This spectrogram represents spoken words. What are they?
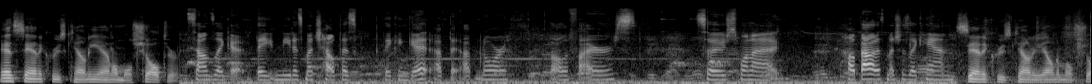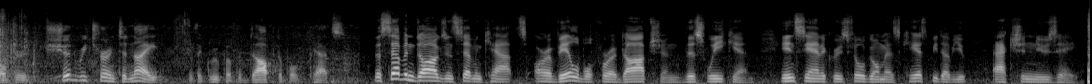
and Santa Cruz County Animal Shelter. sounds like it, they need as much help as they can get up up north with all the fires. So I just want to help out as much as I can. Santa Cruz County Animal Shelter should return tonight with a group of adoptable pets. The seven dogs and seven cats are available for adoption this weekend. In Santa Cruz, Phil Gomez, KSBW Action News 8.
